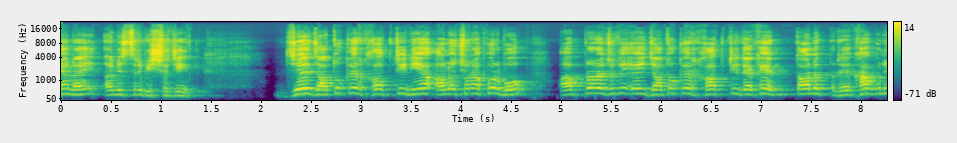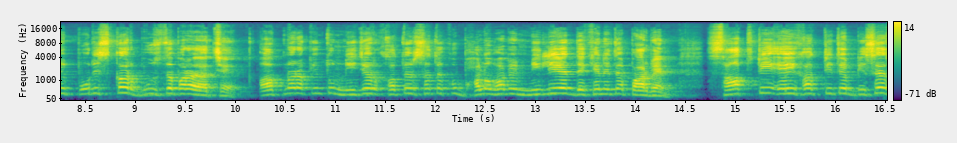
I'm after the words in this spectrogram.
জানাই আমি শ্রী বিশ্বজিৎ। যে জাতকের হাতটি নিয়ে আলোচনা করব আপনারা যদি এই জাতকের হাতটি দেখেন, তাহলে রেখাগুলি পরিষ্কার বুঝতে পারা যাচ্ছে। আপনারা কিন্তু নিজের হাতের সাথে খুব ভালোভাবে মিলিয়ে দেখে নিতে পারবেন। সাতটি এই হাতটিতে বিশেষ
